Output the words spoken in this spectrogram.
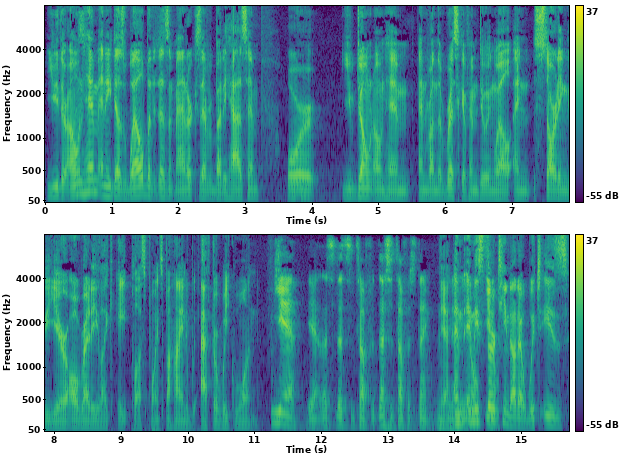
you either own him and he does well, but it doesn't matter because everybody has him, or Mm-hmm. you don't own him and run the risk of him doing well and starting the year already like eight plus points behind after week one. Yeah, yeah, that's that's the tough that's the toughest thing. Yeah, You know, and, and he's you don't- 13.0, which is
